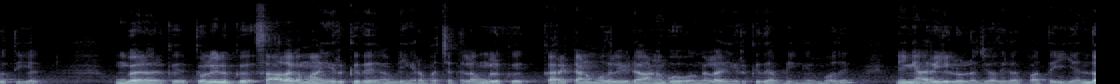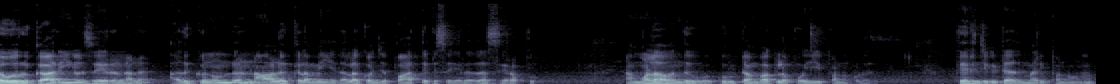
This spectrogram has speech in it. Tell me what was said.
புத்திகள் உங்களுக்கு தொழிலுக்கு சாதகமாக இருக்குது அப்படிங்கிற பட்சத்தில் உங்களுக்கு கரெக்டான முதலீடு அனுபவங்கள்லாம் இருக்குது அப்படிங்கும்போது நீங்கள் அருகில் உள்ள ஜோதிடர் பார்த்து எந்த ஒரு காரியங்கள் செய்கிறதுனால அதுக்குன்னு உண்டு நாலு கிழமை இதெல்லாம் கொஞ்சம் பார்த்துட்டு செய்கிறது தான் சிறப்பு. நம்மளாக வந்து குருட்டாம்பாக்கில் போய் பண்ணக்கூடாது. தெரிஞ்சுக்கிட்டு அது மாதிரி பண்ணணும்.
